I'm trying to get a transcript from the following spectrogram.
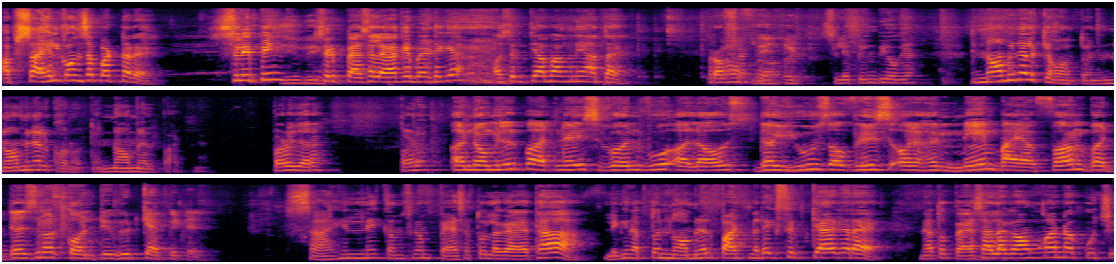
अब साहिल कौन सा पार्टनर है? स्लीपिंग सिर्फ़ पैसा लगा के बैठ गया और सिर्फ़ क्या मांगने आता है? प्रॉफिट स्लीपिंग भी हो गया। नॉमिनल क्या होता है? नॉमिनल कौन होते हैं? नॉमिनल पार्टनर पढ़ो जरा। पढ़ो। A nominal partner is one who allows the use of his or her name by a firm but does not contribute capital. साहिल ने कम से कम पैसा तो लगाया था लेकिन अब तो नॉमिनल पार्टनर है सिर्फ़ क्या करा है? ना तो पैसा लगाऊँगा ना कुछ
